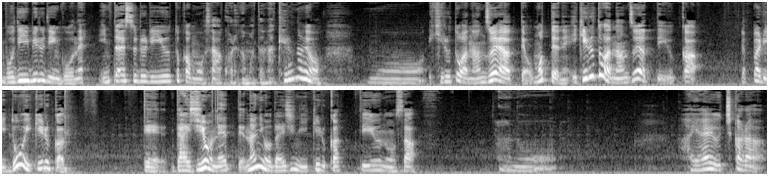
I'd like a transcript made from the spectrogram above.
ボディービルディングをね引退する理由とかもさこれがまた泣けるのよもう生きるとは何ぞやって思ったよね生きるとは何ぞやっていうかやっぱりどう生きるかって大事よねって何を大事に生きるかっていうのをさあの早いうちから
